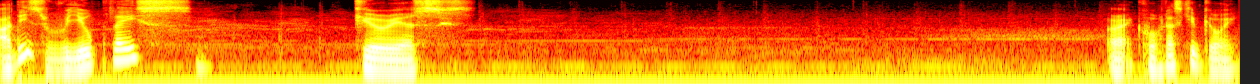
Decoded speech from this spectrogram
are these real place? Curious. Alright, cool. Let's keep going.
